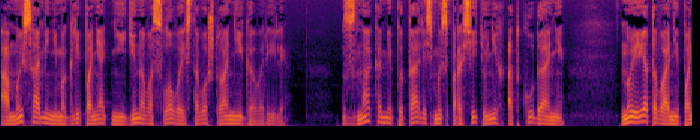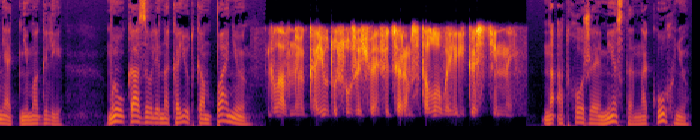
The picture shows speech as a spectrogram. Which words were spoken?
а мы сами не могли понять ни единого слова из того, что они говорили. Знаками пытались мы спросить у них, откуда они, но и этого они понять не могли. Мы указывали на кают-компанию, Главную каюту, служащую офицерам столовой и гостиной. на отхожее место, на кухню,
